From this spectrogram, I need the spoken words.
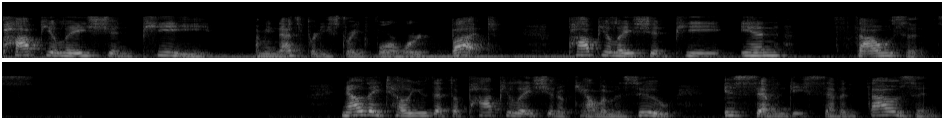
population P. I mean, that's pretty straightforward, but population P in thousands. Now they tell you that the population of Kalamazoo is 77,000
